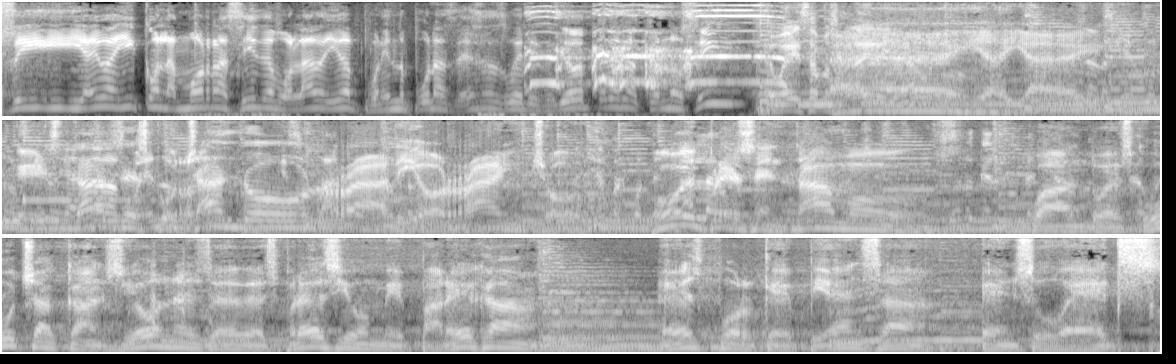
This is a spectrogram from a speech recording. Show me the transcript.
Sí, y iba ahí con la morra así de volada, iba poniendo puras de esas, güey. Yo apenas la conocí. Eh, güey, estamos al aire. Ay, ay, ay. Estás escuchando Radio Rancho. Hoy presentamos Cuando escucha canciones de desprecio mi pareja es porque piensa en su ex.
